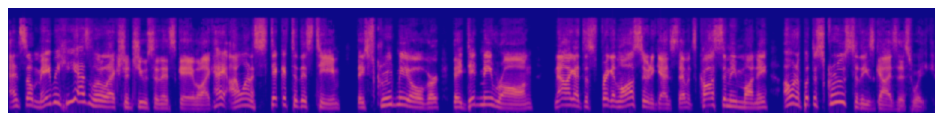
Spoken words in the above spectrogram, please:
And so maybe he has a little extra juice in this game. Like, hey, I want to stick it to this team. They screwed me over. They did me wrong. Now I got this friggin' lawsuit against them. It's costing me money. I want to put the screws to these guys this week.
